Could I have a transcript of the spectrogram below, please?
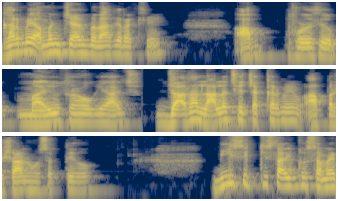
घर में अमन चैन बना के रखें। आप थोड़े से मायूस रहोगे आज। ज़्यादा लालच के चक्कर में आप परेशान हो सकते हो। 20-21 तारीख को समय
